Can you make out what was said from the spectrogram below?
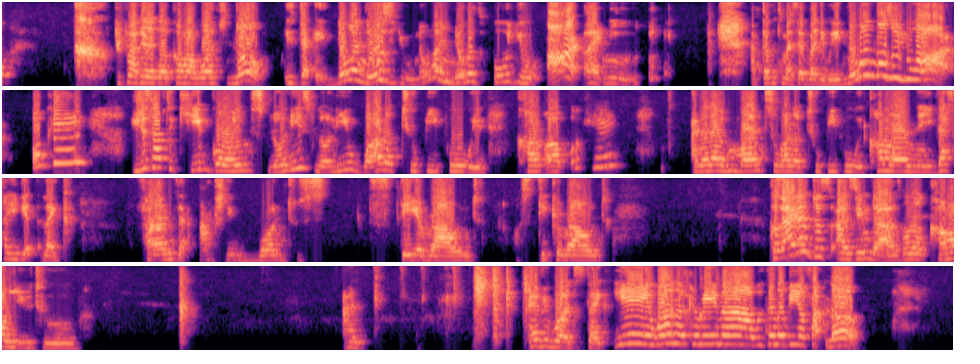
People are gonna come and watch. No, is that eh, no one knows you. No one knows who you are, honey. I'm talking to myself by the way. No one knows who you are. Okay, you just have to keep going slowly, slowly. One or two people will come up. Okay, another month, one or two people will come on. That's how you get like fans that actually want to stay around or stick around because I just assumed that I was gonna come on YouTube and everybody's like, "Yay, welcome Karima, we're gonna be a fan." No,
